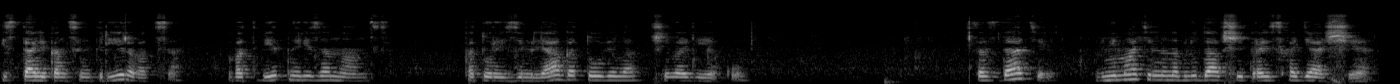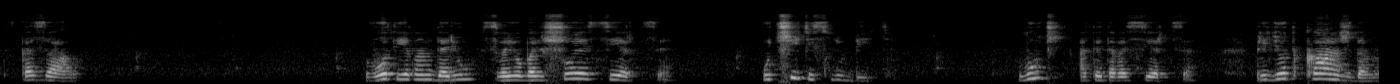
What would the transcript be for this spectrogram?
и стали концентрироваться в ответный резонанс, который Земля готовила человеку. Создатель, внимательно наблюдавший происходящее, сказал, вот я вам дарю свое большое сердце. Учитесь любить. Луч от этого сердца придет каждому,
